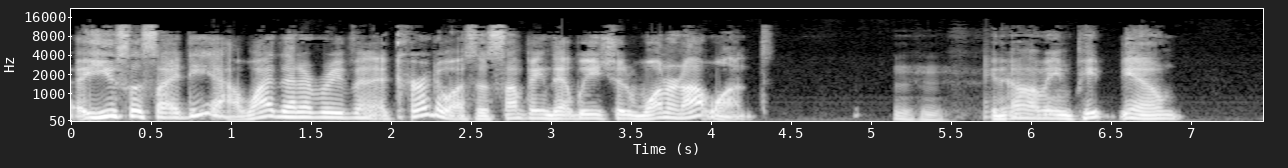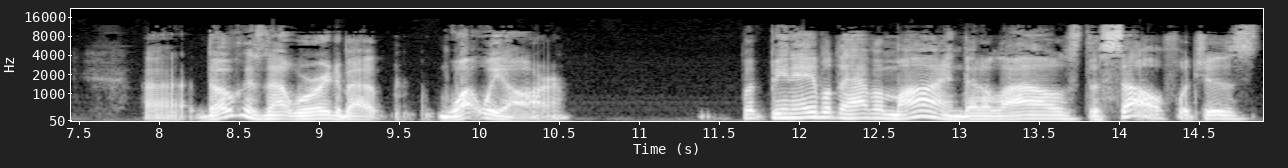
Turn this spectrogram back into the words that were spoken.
a useless idea. Why did that ever even occur to us as something that we should want or not want? Mm-hmm. You know, I mean, pe- you know, uh, Dogen's not worried about what we are, but being able to have a mind that allows the self, which is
